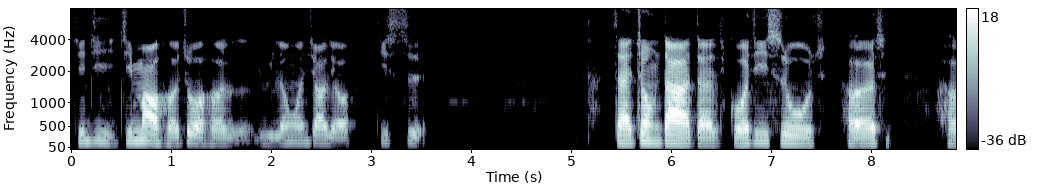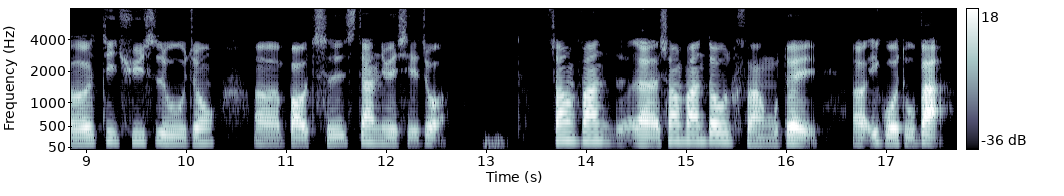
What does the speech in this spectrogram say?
经济经贸合作和与人文交流。第四，在重大的国际事务和和地区事务中，呃，保持战略协作。双方呃，双方都反对呃一国独霸，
